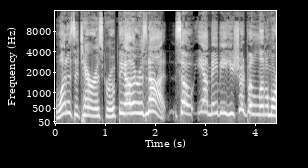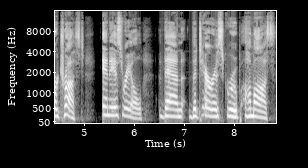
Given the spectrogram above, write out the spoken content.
One is a terrorist group, the other is not. So, yeah, maybe he should put a little more trust in Israel than the terrorist group Hamas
